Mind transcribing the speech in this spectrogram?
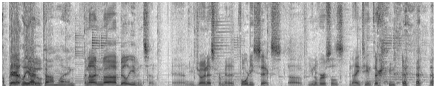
Apparently, I'm Thom Lang. And I'm uh, Bill Evenson. And you join us for minute 46 of Universal's 1939.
